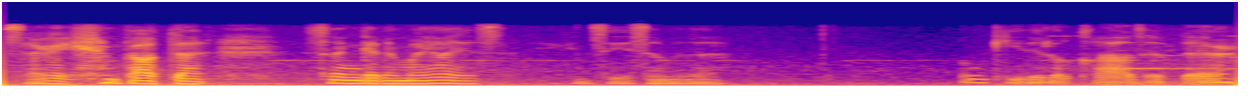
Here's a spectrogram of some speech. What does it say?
sorry about that sun getting in my eyes. You can see some of the funky little clouds up there.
